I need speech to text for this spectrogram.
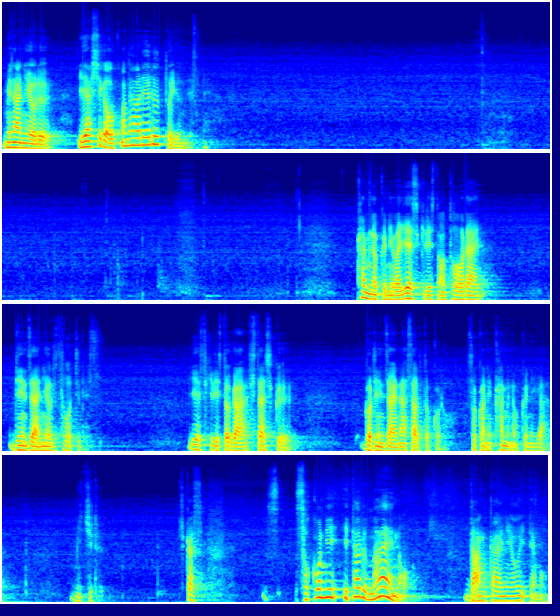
皆による癒しが行われるというんですね。神の国はイエス・キリストの到来臨在による統治です。イエス・キリストが親しくご臨在なさるところそこに神の国が満ちる。しかしそこに至る前の段階においても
